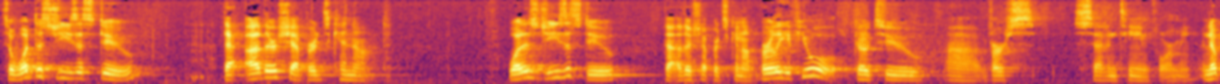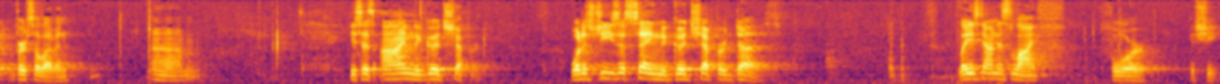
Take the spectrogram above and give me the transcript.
So, what does Jesus do that other shepherds cannot? What does Jesus do that other shepherds cannot? Burley, if you'll go to uh, verse 17 for me. Nope, verse 11. Um, he says, I'm the good shepherd. What is Jesus saying the good shepherd does? Lays down his life for the sheep.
